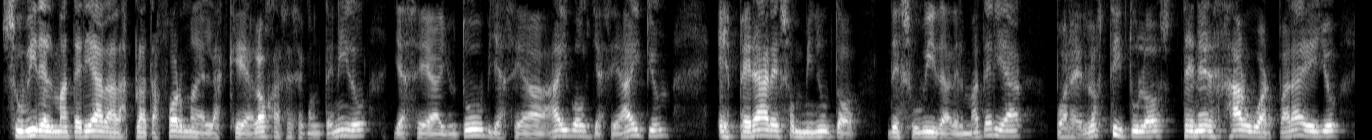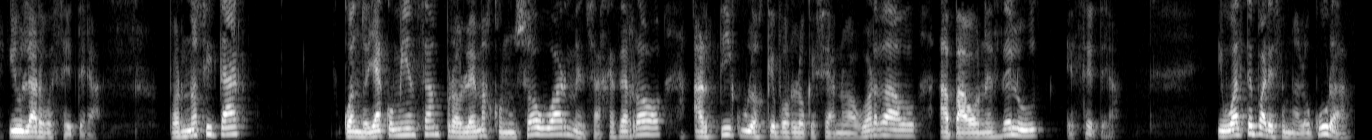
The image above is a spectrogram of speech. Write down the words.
subir el material a las plataformas en las que alojas ese contenido, ya sea YouTube, ya sea iVoox, ya sea iTunes, esperar esos minutos de subida del material, poner los títulos, tener hardware para ello y un largo etcétera. Por no citar cuando ya comienzan problemas con un software, mensajes de error, artículos que por lo que sea no has guardado, apagones de luz, etc. Igual te parece una locura,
